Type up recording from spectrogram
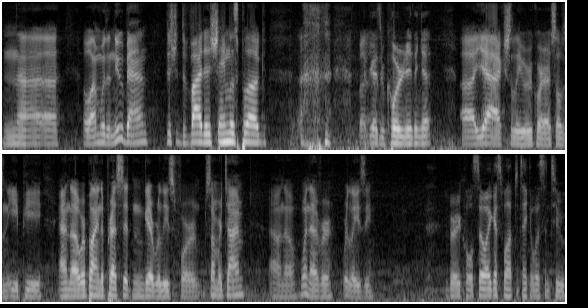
Nah. Uh, oh, I'm with a new band. District Divided, shameless plug. but, Have you guys recorded anything yet? Uh, yeah, actually, we recorded ourselves an EP, and uh, we're planning to press it and get it released for summertime. I don't know, whenever. We're lazy. Very cool. So I guess we'll have to take a listen to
